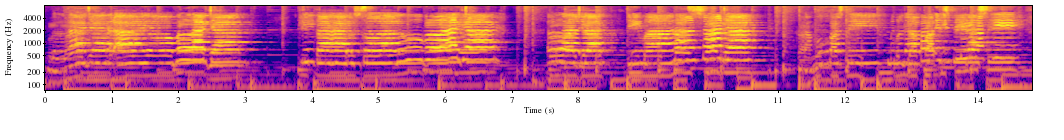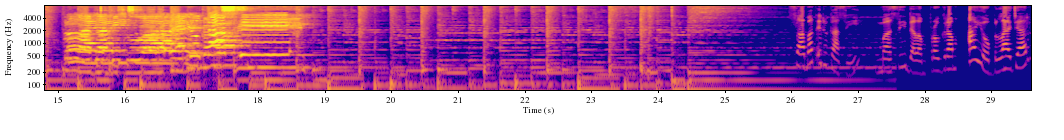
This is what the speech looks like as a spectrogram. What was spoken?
Belajar, ayo belajar. Kita harus selalu belajar. Belajar di mana saja. Kamu pasti mendapat inspirasi. Belajar di suara edukasi. Sahabat edukasi, masih dalam program Ayo Belajar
